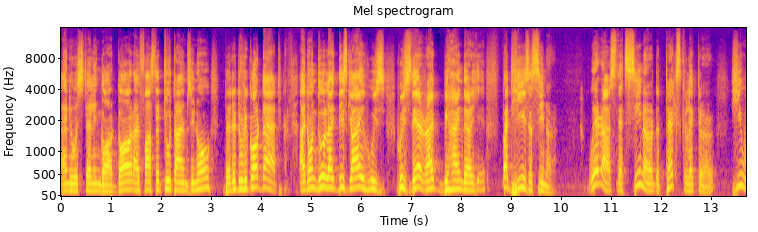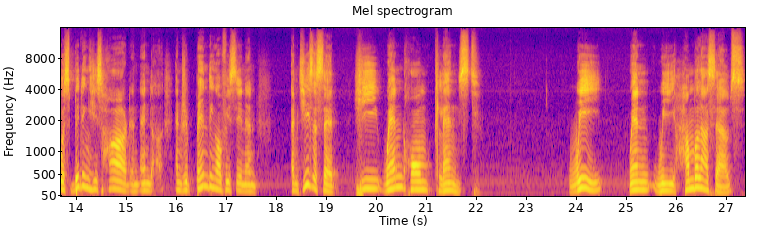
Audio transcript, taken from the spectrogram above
and he was telling god god i fasted two times you know better to record that i don't do like this guy who is who is there right behind there but he is a sinner whereas that sinner the tax collector he was beating his heart and and and repenting of his sin and and Jesus said, He went home cleansed. We, when we humble ourselves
